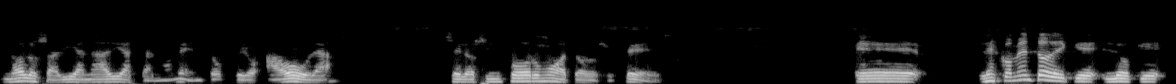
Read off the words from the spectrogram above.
no lo sabía nadie hasta el momento, pero ahora se los informo a todos ustedes. Eh, les comento de que lo que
